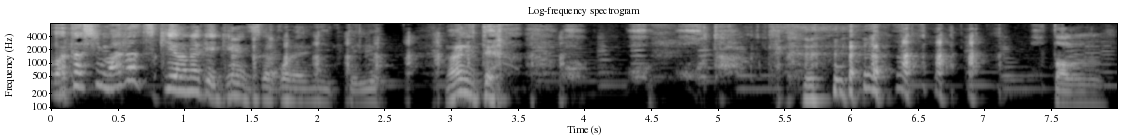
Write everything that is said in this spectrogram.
私まだ付き合わなきゃいけないんですかこれにっていう。何言ってるほ、ほ、ほたるって。ホタル。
